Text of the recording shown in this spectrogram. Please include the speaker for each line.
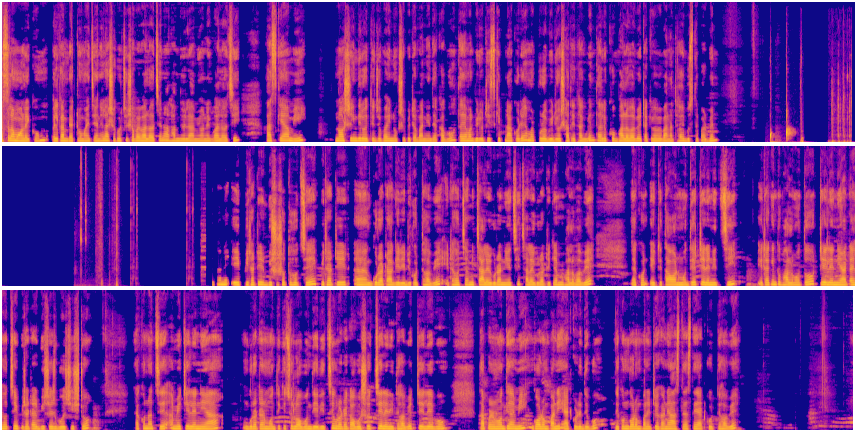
Speaker 1: আসসালামু আলাইকুম। Welcome back to my channel আশা করছি সবাই ভালো আছেন। আলহামদুলিল্লাহ, আমি অনেক ভালো আছি। আজকে আমি নরসিংদীর ঐতিহ্যবাহী নকশি পিঠা বানিয়ে দেখাবো। তাই আমার ভিডিওটি স্কিপ না করে আমার পুরো ভিডিওর সাথে থাকবেন। তাহলে খুব ভালোভাবে এটা কীভাবে বানাতে হয় বুঝতে পারবেন। এখানে এই পিঠাটির বিশেষত্ব হচ্ছে, পিঠাটির গুঁড়াটা আগে রেডি করতে হবে। এটা হচ্ছে আমি চালের গুঁড়া নিয়েছি। চালের গুঁড়াটিকে আমি ভালোভাবে এখন একটি তাওয়ার মধ্যে টেলে নিচ্ছি। এটা কিন্তু ভালো মতো টেলে নেওয়াটাই হচ্ছে এই পিঠাটার বিশেষ বৈশিষ্ট্য। এখন হচ্ছে আমি টেলে নেওয়া গুঁড়াটার মধ্যে কিছু লবণ দিয়ে দিচ্ছি। গুঁড়াটাকে অবশ্যই চেলে নিতে হবে। টেলে এবং তারপরের মধ্যে আমি গরম পানি অ্যাড করে দেব। দেখুন গরম পানিটি এখানে আস্তে আস্তে অ্যাড করতে হবে।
